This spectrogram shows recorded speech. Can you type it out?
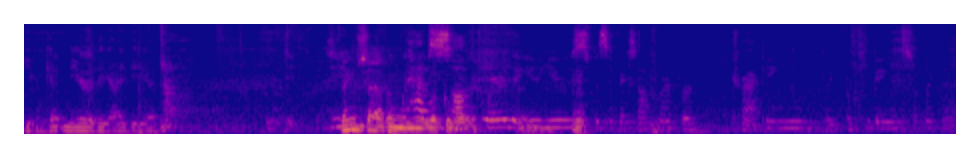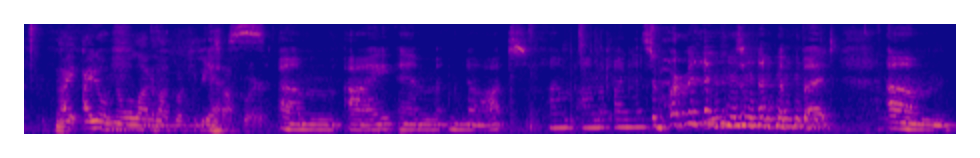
even get near the idea that Do Things happen when you look away. Have software that you use, Hmm. specific software for tracking, like bookkeeping and stuff like that? I, I don't know a lot about bookkeeping Yes. software. Um, I am not um, on the finance department, but um,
